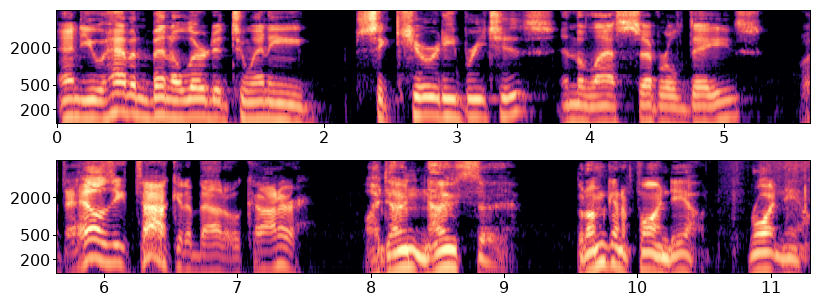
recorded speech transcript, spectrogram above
And you haven't been alerted to any security breaches in the last several days? What the hell's he talking about, O'Connor? I don't know, sir, but I'm going to find out right now.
